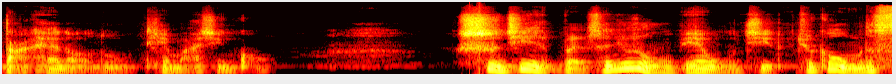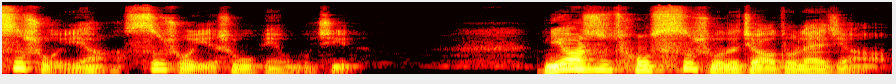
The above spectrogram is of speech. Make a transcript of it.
打开脑洞、天马行空。世界本身就是无边无际的，就跟我们的思索一样，思索也是无边无际的。你要是从思索的角度来讲，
